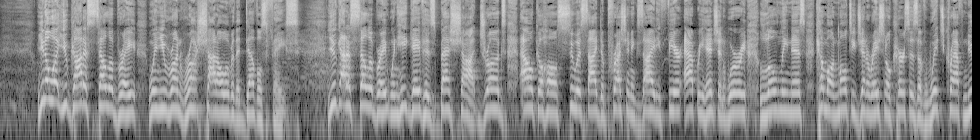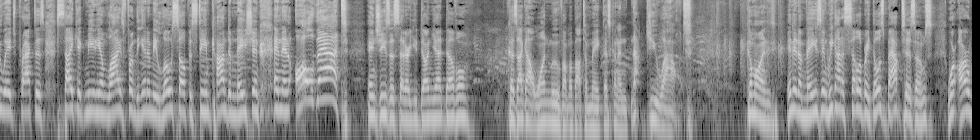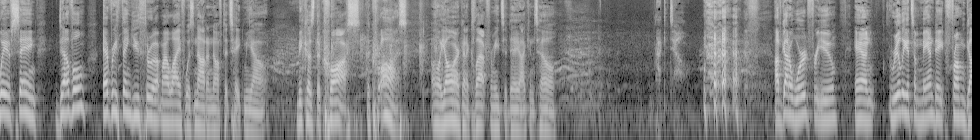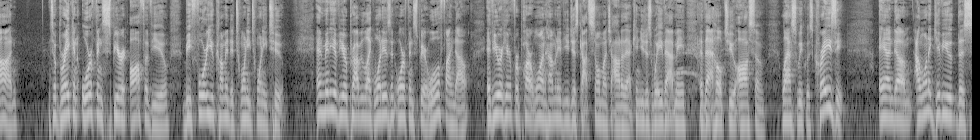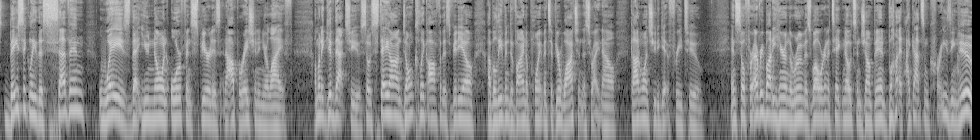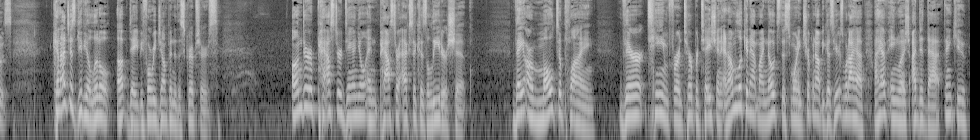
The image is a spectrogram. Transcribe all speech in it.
You know what? You gotta celebrate when you run rush shot all over the devil's face. You got to celebrate when he gave his best shot drugs, alcohol, suicide, depression, anxiety, fear, apprehension, worry, loneliness. Come on, multi generational curses of witchcraft, new age practice, psychic medium, lies from the enemy, low self esteem, condemnation, and then all that. And Jesus said, Are you done yet, devil? Because I got one move I'm about to make that's going to knock you out. Come on, isn't it amazing? We got to celebrate. Those baptisms were our way of saying, Devil, everything you threw at my life was not enough to take me out. Because the cross, the cross, oh, y'all aren't going to clap for me today, I can tell. I can tell. I've got a word for you, and really it's a mandate from God to break an orphan spirit off of you before you come into 2022. And many of you are probably like, what is an orphan spirit? Well, we'll find out. If you were here for part one, how many of you just got so much out of that? Can you just wave at me if that helped you? Awesome. Last week was crazy. And um, I want to give you this basically the seven ways that you know an orphan spirit is an operation in your life. I'm going to give that to you. So stay on. Don't click off of this video. I believe in divine appointments. If you're watching this right now, God wants you to get free too. And so, for everybody here in the room as well, we're going to take notes and jump in. But I got some crazy news. Can I just give you a little update before we jump into the scriptures? Under Pastor Daniel and Pastor Exika's leadership, they are multiplying their team for interpretation. And I'm looking at my notes this morning, tripping out because here's what I have I have English. I did that. Thank you.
